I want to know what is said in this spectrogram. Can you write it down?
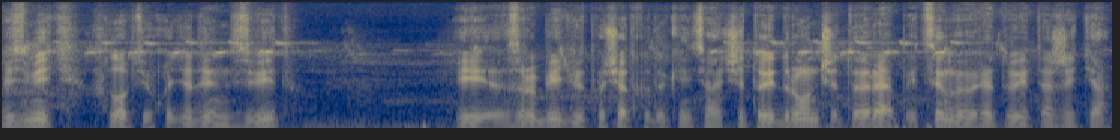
Візьміть хлопців хоч один звіт і зробіть від початку до кінця, чи той дрон, чи той реп, і цим ви врятуєте життя.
